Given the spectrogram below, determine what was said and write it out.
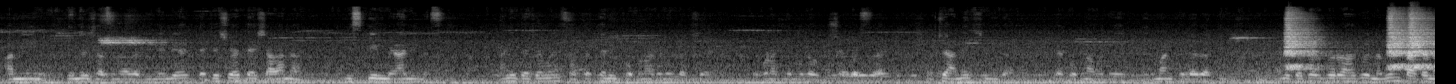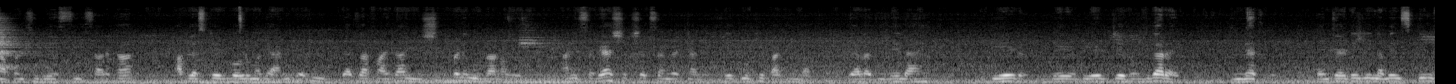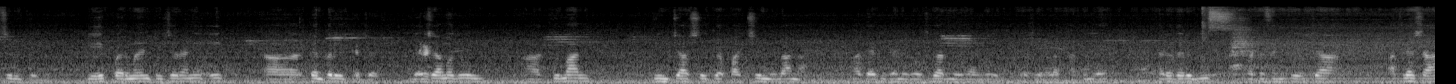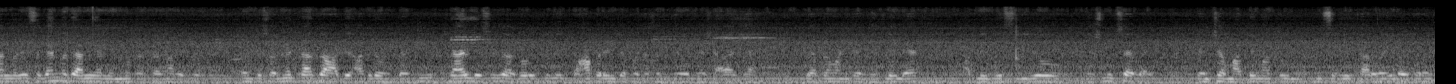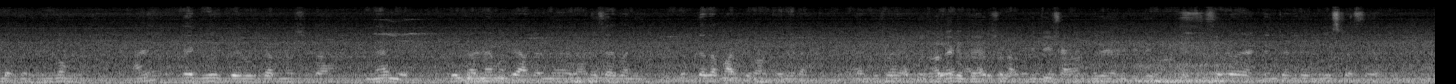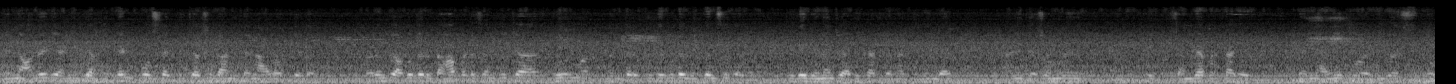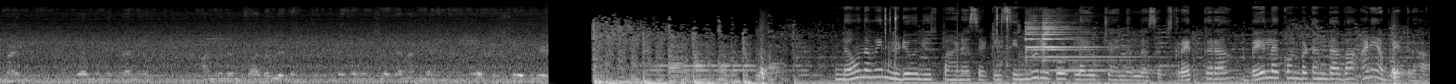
आम्ही केंद्र शासनाला दिलेली आहे. त्याच्याशिवाय त्या शाळांना ही स्कीम मिळाली नसते. आणि त्याच्यामुळे सातत्याने कोकणाकडे लक्ष आहे. कोकणातले मुलं हुशार असतात. अशा अनेक सुविधा त्या कोकणामध्ये निर्माण केल्या जातील. आणि त्याच्याचबरोबर हा जो नवीन पॅटर्न आपण सी बी एस सी सारखा आपल्या स्टेट बोर्डमध्ये आणतो त्याचा फायदा निश्चितपणे मुलांना होईल. आणि सगळ्या शिक्षक संघटनांनी एकमुखी पाठिंबा याला दिलेला आहे. बी एड बी बी एड जे रोजगार आहेत जिल्ह्यातले त्यांच्यासाठी जी नवीन स्कीम सुरू केली. की एक परमनंट टीचर आणि एक टेंपररी टीचर याच्यामधून किमान तीन चारशे किंवा पाचशे मुलांना त्या ठिकाणी रोजगार निर्माण होईल अशी मला खात्री आहे. खरं तर वीस पटसंख्येच्या आपल्या शाळांमध्ये सगळ्यांमध्ये आम्ही या नेमणूक करणार होतो. परंतु संघटनाचा आग्रह आग्रह होता की ट्रायल बेसिस अगोदर तुम्ही दहापर्यंतच्या पटसंख्येवरच्या शाळा घ्या त्याप्रमाणे त्या घेतलेल्या आहेत. आपले जे सी ओ देशमुख साहेब आहेत त्यांच्या माध्यमातून ही सगळी कारवाई लवकरात लवकर पूर्ण होईल. आणि त्या जे बेरोजगारांना सुद्धा न्याय मिळेल. हे करण्यामध्ये आदरणीय राणेसाहेबांनी खूप त्याचा पाठपुरावा केलेला आहे. किती शाळांमध्ये आणि किती सगळं त्यांच्याकडे लिस्ट असते. त्यांनी ऑलरेडी आणि ज्या व्हेकंट पोस्ट आहेत त्याच्यासुद्धा आम्ही त्यांना अलॉट केलं. परंतु अगोदर दहा पटसंख्येच्या घेऊन मग नंतर कुठे कुठे वेकन्सी आहेत तिथे घेण्याचे अधिकार त्यांना दिलेले आहेत. आणि त्याच्यामुळे एक चांगल्या प्रकारे त्यांनी अनेक दिवस लोक आहेत या निमित्ताने आंदोलन चालवलेलं आहे. त्याच्यामध्ये त्यांना न्याय नवनवीन व्हिडिओ न्यूज पाहण्यासाठी सिंधू रिपोर्ट लाईव्ह चॅनलला सबस्क्राईब करा बेल आयकॉन बटन दाबा आणि अपडेट रहा.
